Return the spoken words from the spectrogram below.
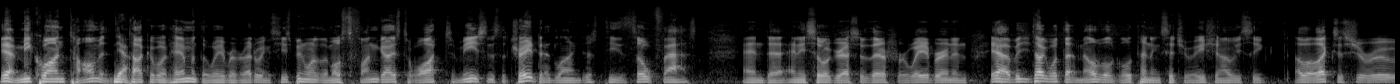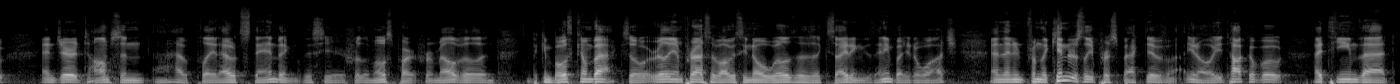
Yeah, Meequon Tallman. Yeah. Talk about him with the Weyburn Red Wings. He's been one of the most fun guys to watch to me since the trade deadline. Just he's so fast. And, uh, and he's so aggressive there for Weyburn. And yeah, but you talk about that Melville goaltending situation. Obviously, Alexis Giroux and Jared Thompson uh, have played outstanding this year for the most part for Melville, and they can both come back. So really impressive. Obviously, Noah Wills is as exciting as anybody to watch. And then from the Kindersley perspective, uh, you know, you talk about a team that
